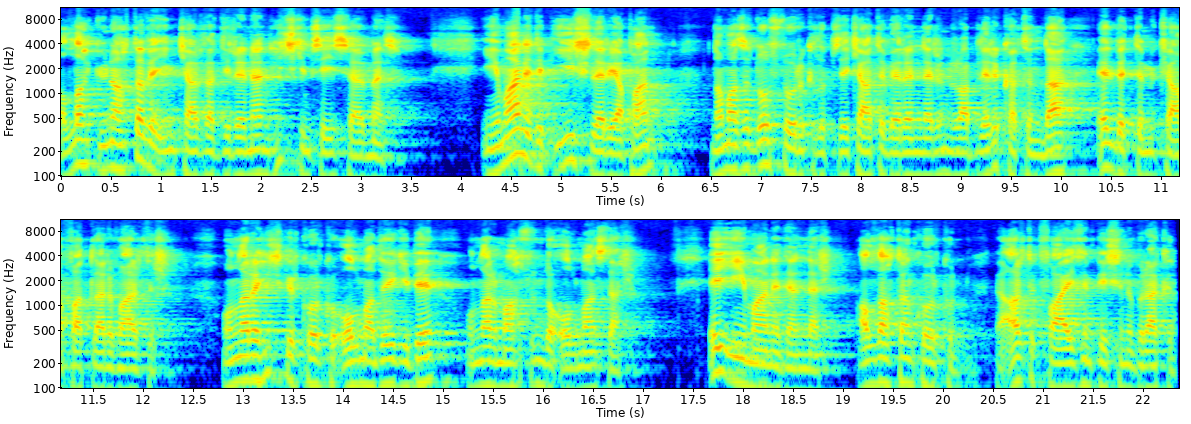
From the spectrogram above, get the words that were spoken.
Allah günahta ve inkarda direnen hiç kimseyi sevmez. İman edip iyi işler yapan, namazı dosdoğru kılıp zekatı verenlerin Rableri katında elbette mükafatları vardır. Onlara hiçbir korku olmadığı gibi onlar mahzun da olmazlar. Ey iman edenler! Allah'tan korkun ve artık faizin peşini bırakın.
